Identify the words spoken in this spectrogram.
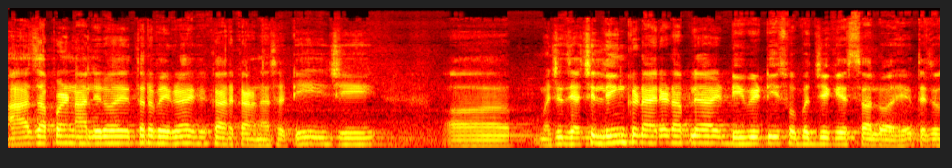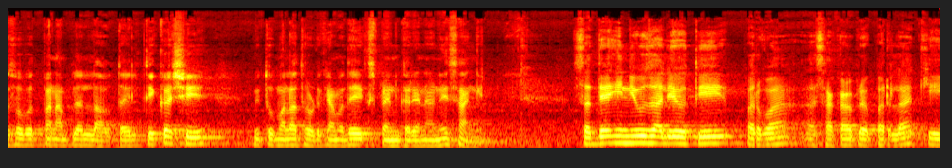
आज आपण आलेलो आहे तर वेगळ्या एका कारणासाठी जी म्हणजे ज्याची लिंक डायरेक्ट आपल्या डी व्ही टीसोबत जी केस चालू आहे त्याच्यासोबत पण आपल्याला लावता येईल. ती कशी मी तुम्हाला थोडक्यामध्ये एक्सप्लेन करेन आणि सांगेन. सध्या ही न्यूज आली होती परवा सकाळ पेपरला की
